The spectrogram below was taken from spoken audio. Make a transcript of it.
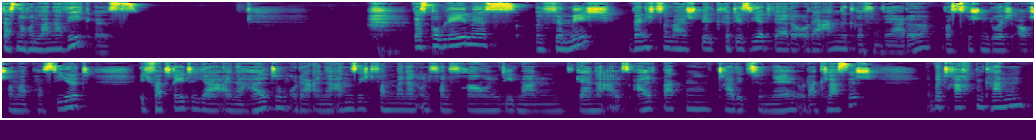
das noch ein langer Weg ist. Das Problem ist für mich, wenn ich zum Beispiel kritisiert werde oder angegriffen werde, was zwischendurch auch schon mal passiert, ich vertrete ja eine Haltung oder eine Ansicht von Männern und von Frauen, die man gerne als altbacken, traditionell oder klassisch betrachten kann.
